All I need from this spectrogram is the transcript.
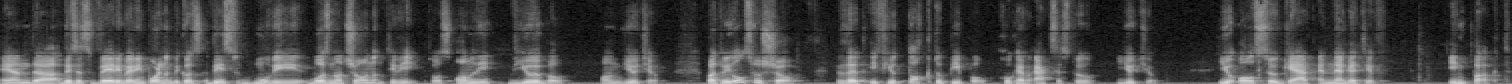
And uh, this is very, very important because this movie was not shown on TV. It was only viewable on YouTube. But we also show that if you talk to people who have access to YouTube, you also get a negative impact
